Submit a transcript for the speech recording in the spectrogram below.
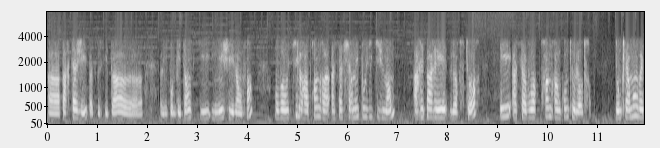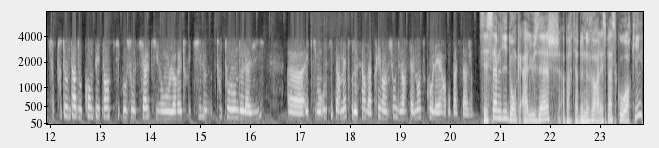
à partager parce que c'est pas une compétence qui est innée chez les enfants. On va aussi leur apprendre à s'affirmer positivement, à réparer leurs torts et à savoir prendre en compte l'autre. Donc clairement, on va être sur tout un tas de compétences psychosociales qui vont leur être utiles tout au long de la vie euh, et qui vont aussi permettre de faire de la prévention du harcèlement scolaire au passage. C'est samedi donc à l'usage à partir de 9h à l'espace coworking.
